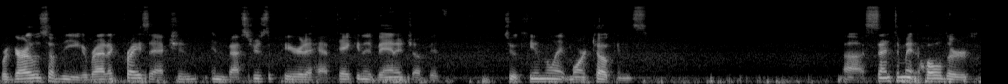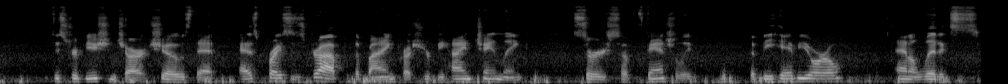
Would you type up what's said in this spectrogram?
Regardless of the erratic price action, investors appear to have taken advantage of it to accumulate more tokens. Uh, sentiment holders distribution chart shows that as prices drop, the buying pressure behind Chainlink surged substantially. The behavioral analytics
